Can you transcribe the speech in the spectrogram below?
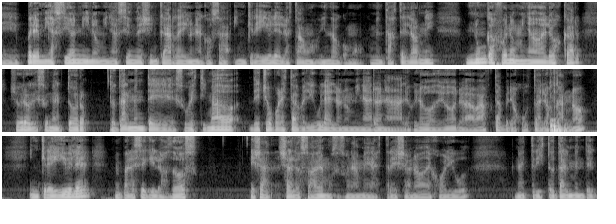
eh, premiación ni nominación de Jim Carrey, una cosa increíble, lo estábamos viendo como comentaste, Lorne. Nunca fue nominado al Oscar. Yo creo que es un actor totalmente subestimado. De hecho, por esta película lo nominaron a los Globos de Oro, a BAFTA, pero justo al Oscar no. Increíble. Me parece que los dos ella ya lo sabemos, es una mega estrella, ¿no? De Hollywood, una actriz totalmente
